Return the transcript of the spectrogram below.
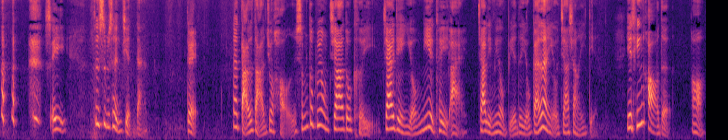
所以。这是不是很简单？对，那打着打着就好了，什么都不用加都可以，加一点油，你也可以爱，家里面有别的油，橄榄油加上一点，也挺好的啊、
